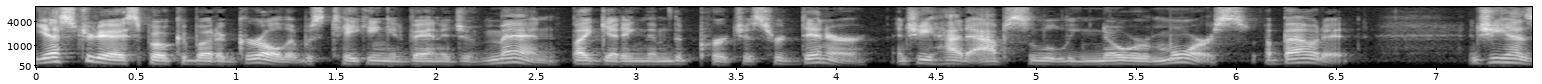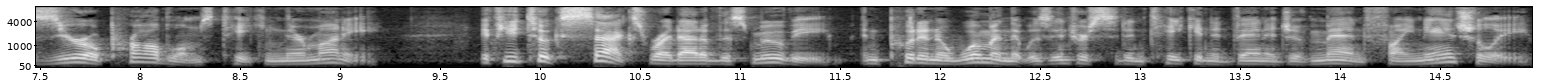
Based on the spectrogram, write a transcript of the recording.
Yesterday, I spoke about a girl that was taking advantage of men by getting them to purchase her dinner, and she had absolutely no remorse about it. And she has zero problems taking their money. If you took sex right out of this movie and put in a woman that was interested in taking advantage of men financially,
